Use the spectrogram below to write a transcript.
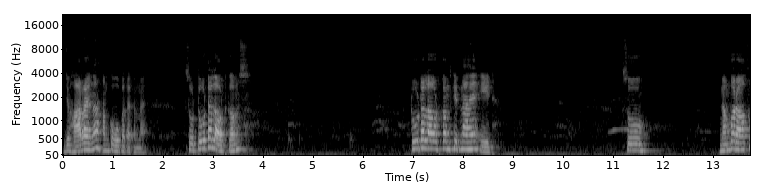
जो हार रहा है ना, हमको वो पता करना है। So total outcomes total outcomes कितना है? Eight so number of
